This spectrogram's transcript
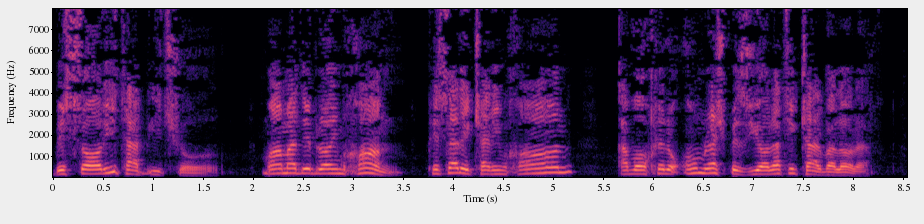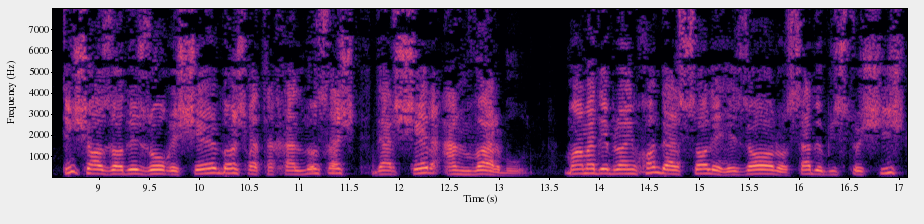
به ساری تبعید شد. محمد ابراهیم خان پسر کریم خان اواخر عمرش به زیارت کربلا رفت. این شاهزاده ذوق شعر داشت و تخلصش در شعر انور بود. محمد ابراهیم خان در سال 1126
